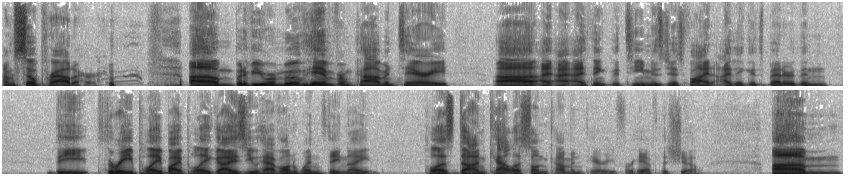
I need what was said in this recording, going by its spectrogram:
I'm so proud of her. Um, but if you remove him from commentary, uh, I, I, think the team is just fine. I think it's better than the three play-by-play guys you have on Wednesday night, plus Don Callis on commentary for half the show. Um,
